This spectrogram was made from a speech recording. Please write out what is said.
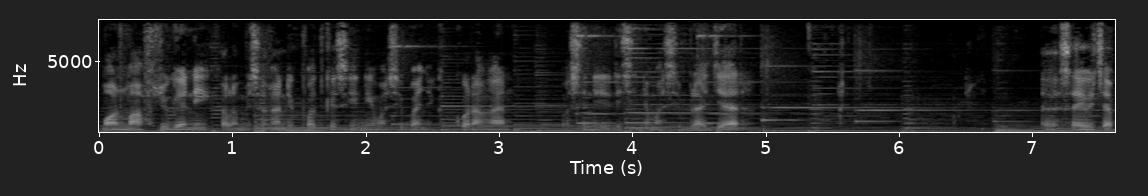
mohon maaf juga nih kalau misalkan di podcast ini masih banyak kekurangan. Gue sendiri di sini masih belajar. Uh, saya ucap.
